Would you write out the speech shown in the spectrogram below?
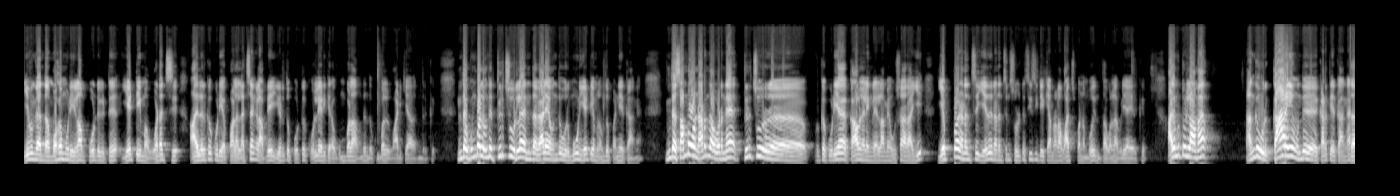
இவங்க அந்த முகமூடியெல்லாம் போட்டுக்கிட்டு ஏடிஎம்மை உடச்சி அதில் இருக்கக்கூடிய பல லட்சங்களை அப்படியே எடுத்து போட்டு கொள்ளையடிக்கிற கும்பலாக வந்து இந்த கும்பல் வாடிக்கையாக இருந்திருக்கு. இந்த கும்பல் வந்து திருச்சூரில் இந்த வேலையை வந்து ஒரு மூணு ஏடிஎம்மில் வந்து பண்ணியிருக்காங்க. இந்த சம்பவம் நடந்த உடனே திருச்சூர் இருக்கக்கூடிய காவல் நிலையங்கள் எல்லாமே உஷாராகி எப்போ நடந்துச்சு எது நடந்துச்சுன்னு சொல்லிட்டு சிசிடிவி கேமராலாம் வாட்ச் பண்ணும்போது இந்த தகவல்லாம் வெளியாயிருக்கு. அது மட்டும் இல்லாமல் அங்கே ஒரு காரையும் வந்து கடத்தியிருக்காங்க. அந்த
